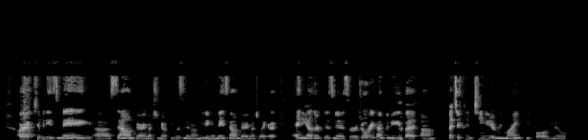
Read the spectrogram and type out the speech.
our activities may uh, sound very much, you know, if you listen in on a meeting, it may sound very much like a, any other business or a jewelry company, but um, but to continue to remind people, you know,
